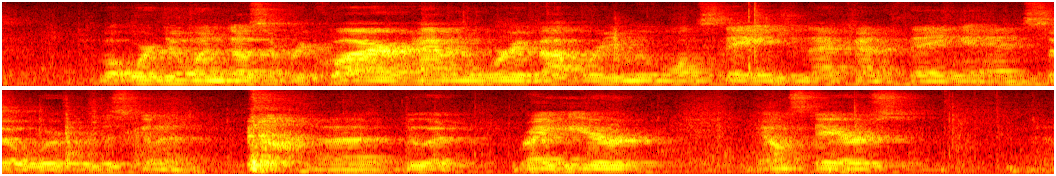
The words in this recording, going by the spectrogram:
what we're doing doesn't require having to worry about where you move on stage and that kind of thing. And so we're, we're just going to uh, do it right here, downstairs.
